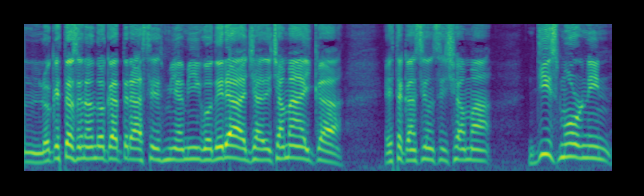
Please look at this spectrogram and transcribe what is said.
Lo que está sonando acá atrás es mi amigo Deraya de Jamaica. Esta canción se llama This Morning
